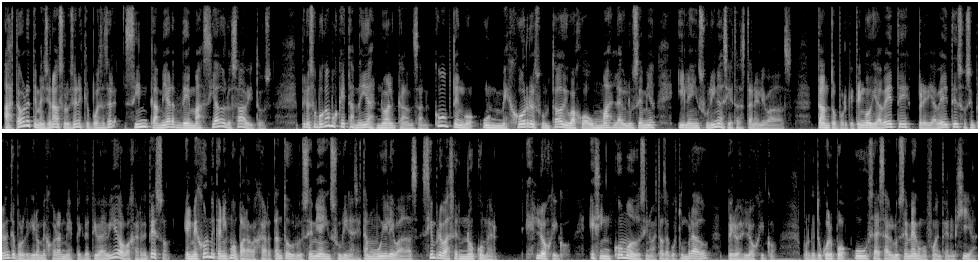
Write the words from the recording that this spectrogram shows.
Hasta ahora te mencionaba soluciones que puedes hacer sin cambiar demasiado los hábitos, pero supongamos que estas medidas no alcanzan. ¿Cómo obtengo un mejor resultado y bajo aún más la glucemia y la insulina si estas están elevadas? Tanto porque tengo diabetes, prediabetes o simplemente porque quiero mejorar mi expectativa de vida o bajar de peso. El mejor mecanismo para bajar tanto glucemia e insulina si están muy elevadas siempre va a ser no comer. Es lógico, es incómodo si no estás acostumbrado, pero es lógico porque tu cuerpo usa esa glucemia como fuente de energía.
